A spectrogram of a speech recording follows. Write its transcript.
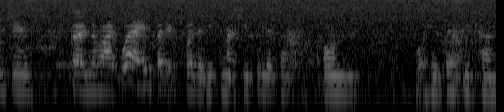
message is going the right way, but it's whether he can actually deliver on what he says he can.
